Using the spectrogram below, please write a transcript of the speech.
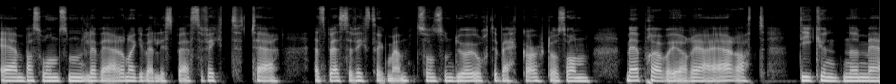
er en person som leverer noe veldig spesifikt til et spesifikt segment, sånn som du har gjort i Backart, og sånn vi prøver å gjøre i AR, at de kundene vi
